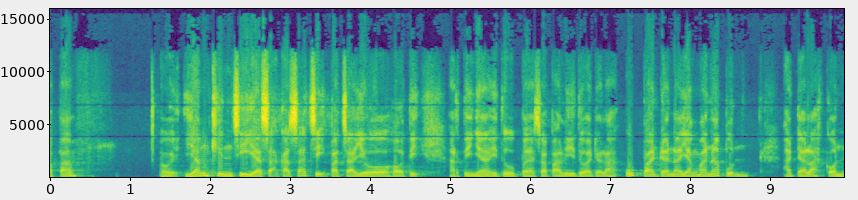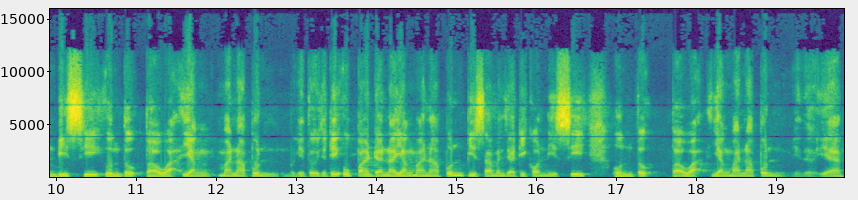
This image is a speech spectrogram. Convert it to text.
apa? Oh, yang kinci ya sakasaci pacayo hoti. Artinya itu bahasa Pali itu adalah upadana yang mana pun adalah kondisi untuk bawa yang mana pun begitu. Jadi upadana yang mana pun bisa menjadi kondisi untuk bawa yang mana pun gitu ya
